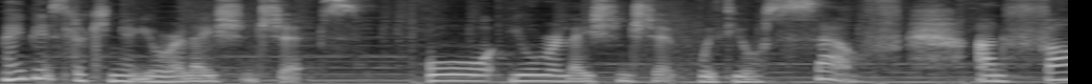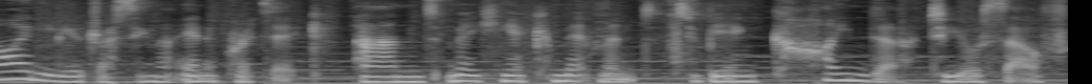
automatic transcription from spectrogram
Maybe it's looking at your relationships or your relationship with yourself and finally addressing that inner critic and making a commitment to being kinder to yourself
